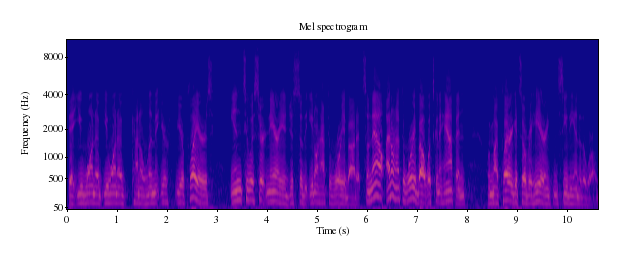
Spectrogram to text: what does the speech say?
that you want to you want to kind of limit your your players into a certain area just so that you don't have to worry about it. So now I don't have to worry about what's going to happen when my player gets over here and can see the end of the world.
